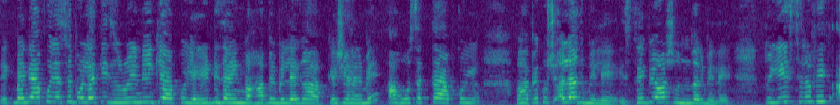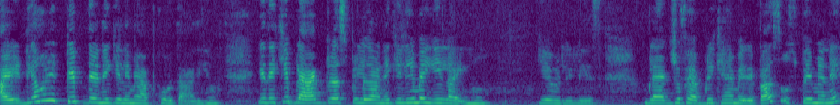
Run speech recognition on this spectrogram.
एक मैंने आपको जैसे बोला कि ज़रूरी नहीं कि आपको यही डिज़ाइन वहाँ पे मिलेगा आपके शहर में। आ, हो सकता है आपको वहाँ पे कुछ अलग मिले इससे भी और सुंदर मिले। तो ये सिर्फ़ एक आइडिया और एक टिप देने के लिए मैं आपको बता रही हूँ। ये देखिए ब्लैक ड्रेस पे लगाने के लिए मैं ये लाई हूँ ये वाली लेस। ब्लैक जो फैब्रिक है मेरे पास उस पर मैंने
